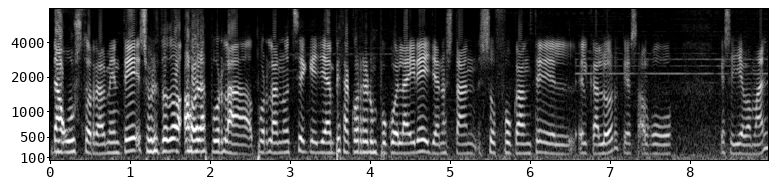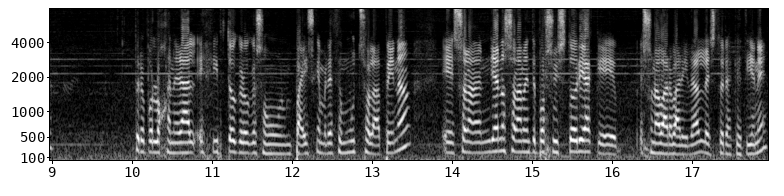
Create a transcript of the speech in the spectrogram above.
da gusto realmente, sobre todo ahora por la, por la noche que ya empieza a correr un poco el aire y ya no es tan sofocante el, calor, que es algo que se lleva mal. Pero por lo general Egipto creo que es un país que merece mucho la pena, eh, ya no solamente por su historia, que es una barbaridad la historia que tiene,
